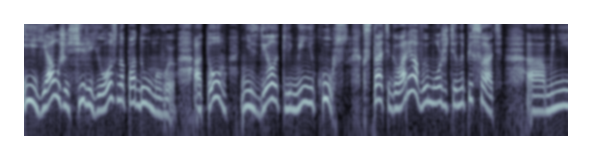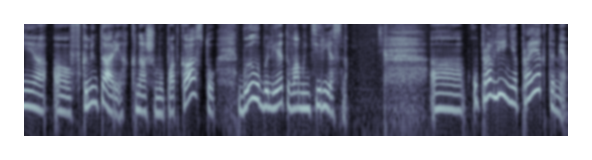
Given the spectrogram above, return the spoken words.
И я уже серьезно подумываю о том, не сделать ли мини-курс. Кстати говоря, вы можете написать а, мне а, в комментариях к нашему подкасту, было бы ли это вам интересно. А, управление проектами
